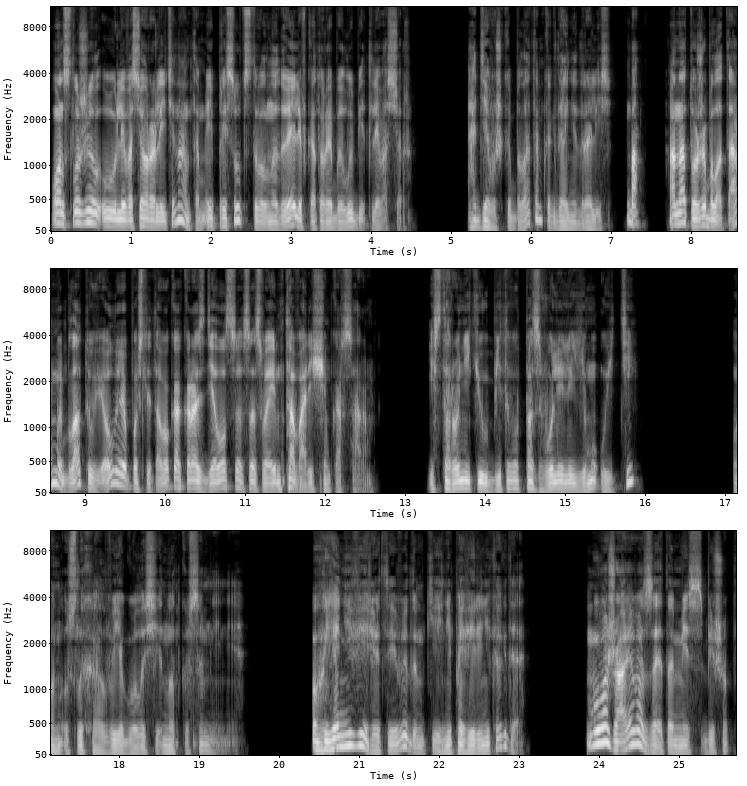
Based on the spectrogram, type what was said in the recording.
Он служил у Левасера лейтенантом и присутствовал на дуэли, в которой был убит Левасер. А девушка была там, когда они дрались? Да. Она тоже была там, и Блат увел ее после того, как разделался со своим товарищем-корсаром и сторонники убитого позволили ему уйти? Он услыхал в ее голосе нотку сомнения. — О, я не верю этой выдумке и не поверю никогда. — Уважаю вас за это, мисс Бишоп.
